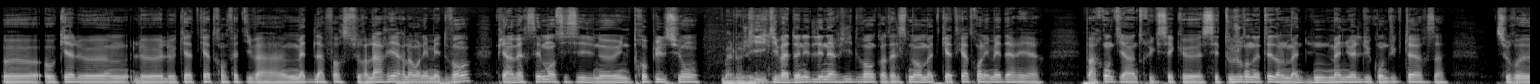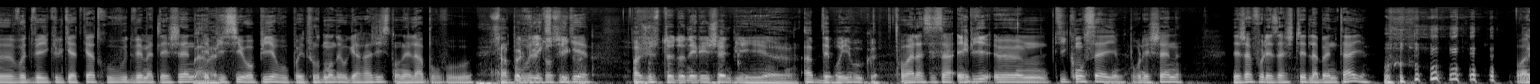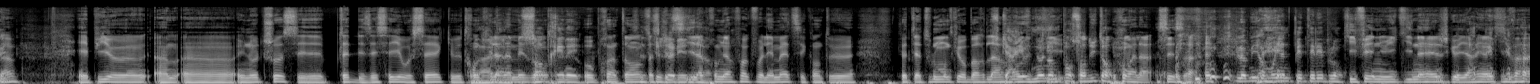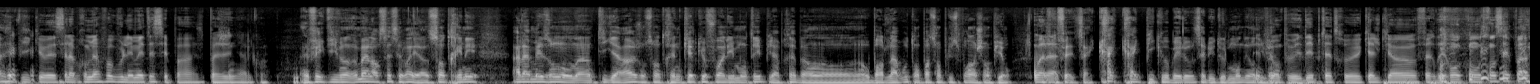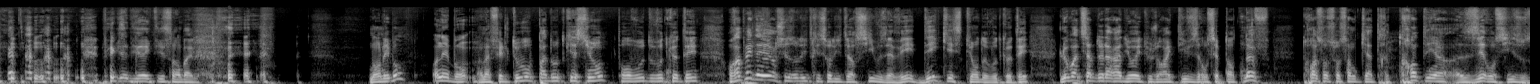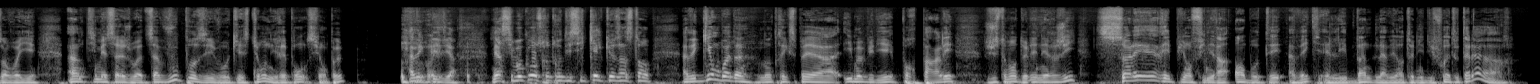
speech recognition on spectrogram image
Euh, auquel euh, le, le 4x4 en fait il va mettre de la force sur l'arrière là on les met devant puis inversement si c'est une, une propulsion Bah, qui, va donner de l'énergie devant quand elle se met en mode 4x4 on les met derrière par contre il y a un truc c'est que c'est toujours noté dans le ma- manuel du conducteur ça sur euh, votre véhicule 4x4 où vous devez mettre les chaînes Bah et ouais. puis si au pire vous pouvez toujours demander au garagiste on est là pour vous un peu pour vous quoi. Pas juste donner les chaînes puis hop, débrouillez-vous quoi. Voilà, c'est ça. Et, puis, petit conseil pour les chaînes. Déjà, faut les acheter de la bonne taille. voilà. Et puis, euh, un- un- une autre chose, c'est peut-être les essayer au sec, euh, tranquille Voilà, à la maison, S'entraîner. au printemps. Parce que si la première fois qu'il faut les mettre, c'est quand euh, quand il y a tout le monde qui est au bord de la Ce qui arrive route. qui- 90% du temps. Voilà, c'est ça. Le meilleur moyen de péter les plombs. qui fait nuit, qui neige, qu'il y a rien qui va, et puis que c'est la première fois que vous les mettez, c'est pas, c'est pas génial, quoi. Effectivement. Mais alors ça c'est vrai, hein, s'entraîner à la maison, on a un petit garage, on s'entraîne quelques fois à les monter, puis après ben, on- au bord de la route, on passe en plus pour un champion. Voilà. On fait ça crac salut tout le monde et on Et puis on peut aider peut-être euh, quelqu'un, faire des rencontres, on sait pas. Le gars direct il s'emballe. Non, on est bon? On est bon. On a fait le tour, pas d'autres questions pour vous de votre côté? On rappelle d'ailleurs chez les auditrices auditeurs, si vous avez des questions de votre côté, le WhatsApp de la radio est toujours actif 079 364 31 06. Vous envoyez un petit message WhatsApp, vous posez vos questions, on y répond si on peut. Avec plaisir. Merci beaucoup. On se retrouve d'ici quelques instants avec Guillaume Boisdin, notre expert immobilier, pour parler justement de l'énergie solaire. Et puis on finira en beauté avec les bains de la vie. Anthony Dufoy tout à l'heure.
